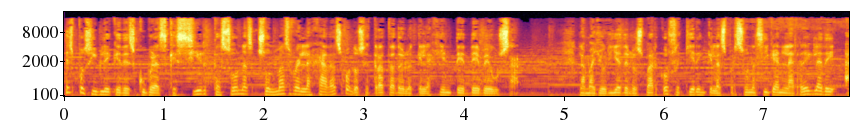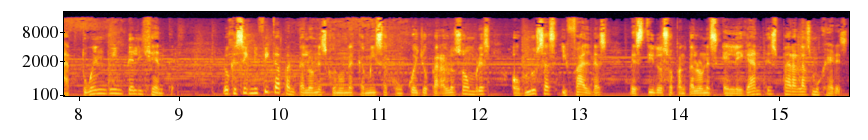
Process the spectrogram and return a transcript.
es posible que descubras que ciertas zonas son más relajadas cuando se trata de lo que la gente debe usar. La mayoría de los barcos requieren que las personas sigan la regla de atuendo inteligente, lo que significa pantalones con una camisa con cuello para los hombres o blusas y faldas, vestidos o pantalones elegantes para las mujeres,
